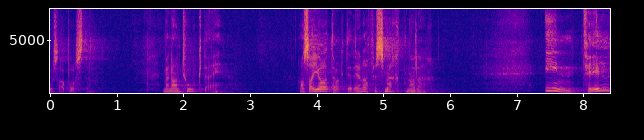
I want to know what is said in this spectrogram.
hos apostelen. Men han tok dem. Han sa ja takk til det, for smerten er der. Inntil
